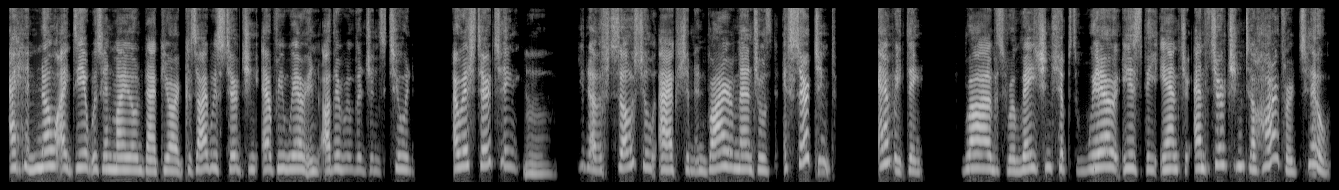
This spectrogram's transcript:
I had no idea it was in my own backyard because I was searching everywhere in other religions too. And I was searching, Mm. You know, social action, environmental, eh, searching everything drugs, relationships. Where is the answer? And searching to Harvard too.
